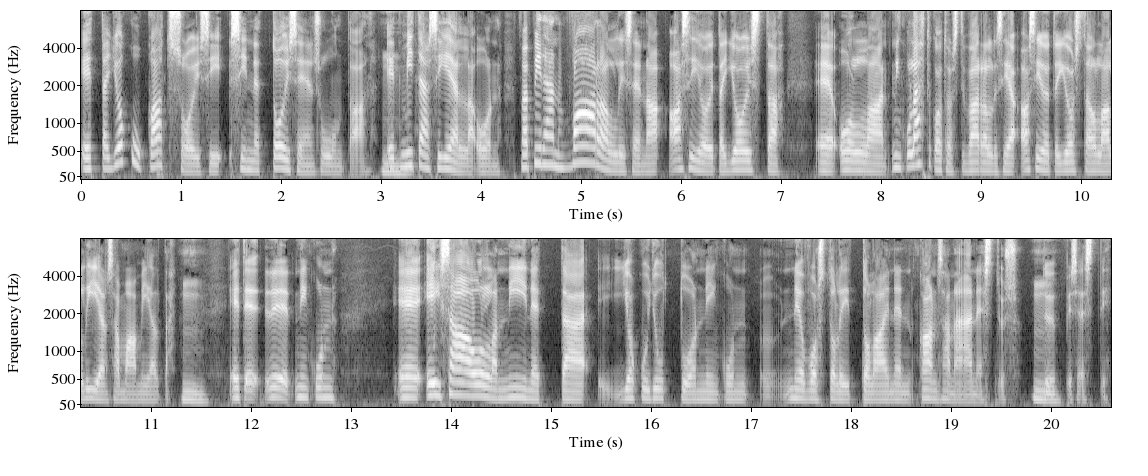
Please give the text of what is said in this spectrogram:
että joku katsoisi sinne toiseen suuntaan, mm. että mitä siellä on. Mä pidän vaarallisena asioita, joista ollaan, niin kuin lähtökohtaisesti vaarallisia asioita, joista ollaan liian samaa mieltä. Mm. Et, et, et, niin kuin, ei saa olla niin, että joku juttu on niin kuin neuvostoliittolainen kansanäänestys mm. tyyppisesti.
